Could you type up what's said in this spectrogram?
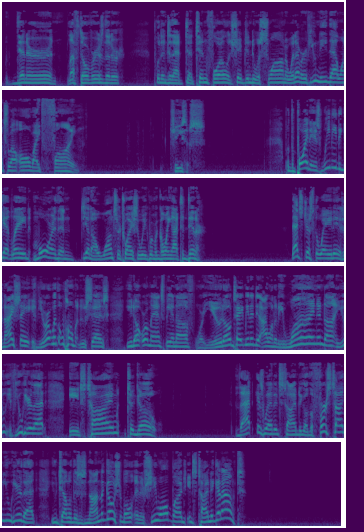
with dinner and leftovers that are put into that uh, tin foil and shaped into a swan or whatever, if you need that once in a while, all right, fine. Jesus. But the point is, we need to get laid more than, you know, once or twice a week when we're going out to dinner. That's just the way it is. And I say, if you're with a woman who says, you don't romance me enough, or you don't take me to dinner, I want to be wine and dine. You, if you hear that, it's time to go that is when it's time to go. The first time you hear that, you tell her this is non-negotiable, and if she won't budge, it's time to get out.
